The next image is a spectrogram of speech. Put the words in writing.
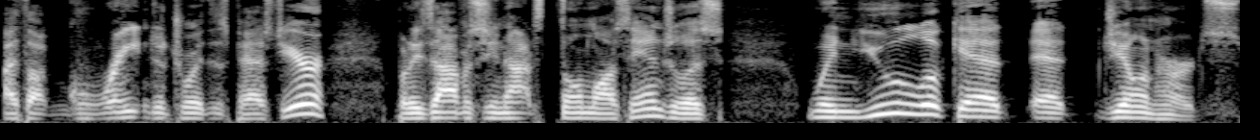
I thought, great in Detroit this past year, but he's obviously not still in Los Angeles. When you look at, at Jalen Hurts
